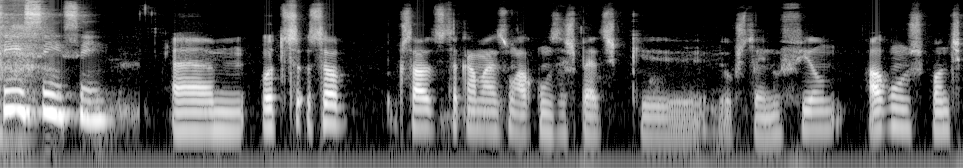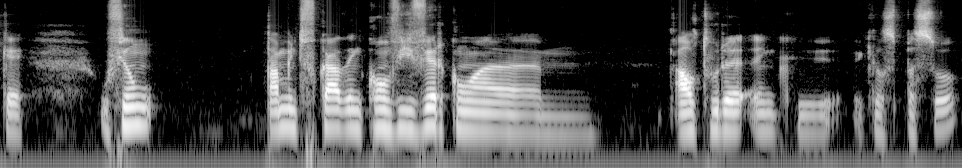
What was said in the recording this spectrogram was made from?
Sim, sim, sim. Um, outro, só gostava de destacar mais um, alguns aspectos que eu gostei no filme. Alguns pontos que é o filme está muito focado em conviver com a, a altura em que aquilo se passou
